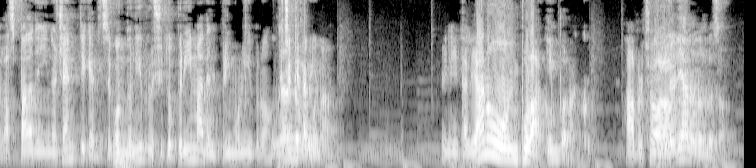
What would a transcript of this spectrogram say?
la spada degli innocenti, che è il secondo libro, è uscito prima del primo libro? Un C'è anno che la- prima, In italiano o in polacco? in polacco. Ah, perciò... In italiano non lo so.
